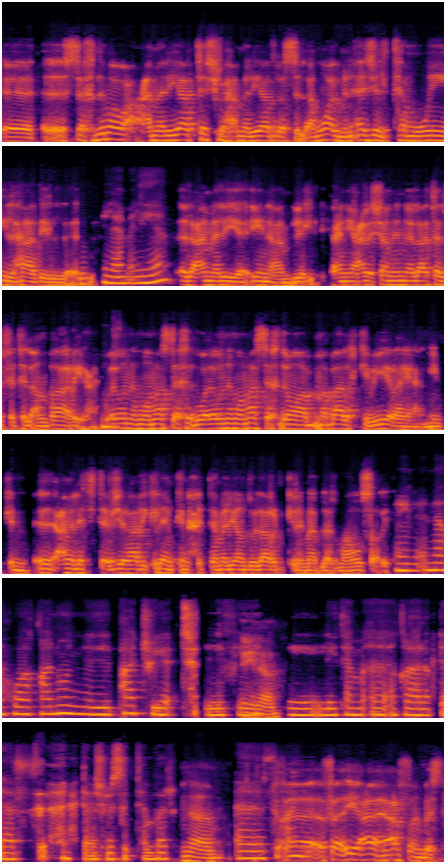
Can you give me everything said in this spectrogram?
آه، استخدموا عمليات تشبه عمليات غسل الأموال من أجل تمويل هذه العملية؟ العملية إي نعم يعني علشان إنها لا تلفت الأنظار يعني. ولو انهم ما استخدم ولو انهم ما استخدموا مبالغ كبيرة يعني يمكن عملية التفجير هذه كلها يمكن حتى مليون دولار يمكن المبلغ ما وصل يعني. إي لأنه هو قانون الباتريوت اللي في اي نعم. اللي تم إقرار احداث 11 سبتمبر. نعم. آه سؤال. ف... ف... عفوا بس.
